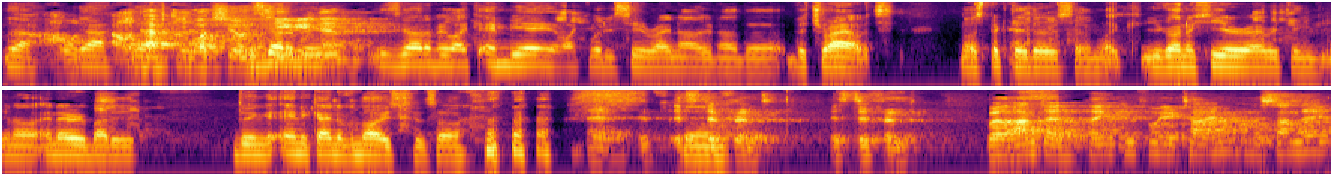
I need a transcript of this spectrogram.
yeah, I would, yeah, I would yeah. have to watch you on it's TV be, then. It's got to be like NBA, like what you see right now. You know, the the tryouts, no spectators, yeah. and like you're gonna hear everything, you know, and everybody doing any kind of noise. So yeah, it's, it's so. different. It's different. Well, Ante, thank you for your time on a Sunday.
